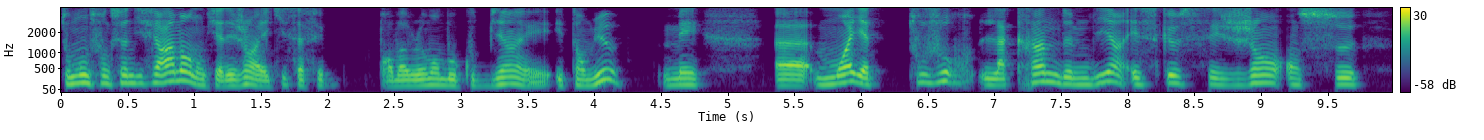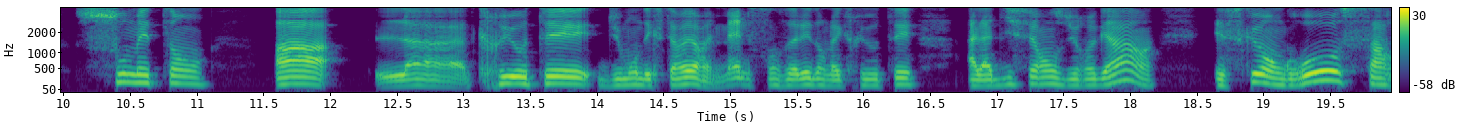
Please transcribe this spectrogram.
tout le monde fonctionne différemment, donc il y a des gens avec qui ça fait probablement beaucoup de bien et, tant mieux. Mais euh, moi, il y a toujours la crainte de me dire est-ce que ces gens, en se soumettant à la cruauté du monde extérieur, et même sans aller dans la cruauté, à la différence du regard, est-ce que en gros, ça,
